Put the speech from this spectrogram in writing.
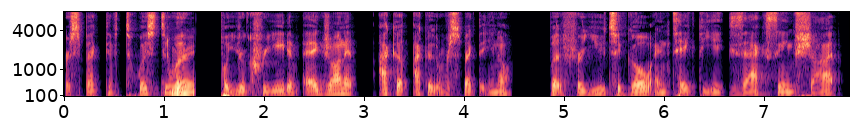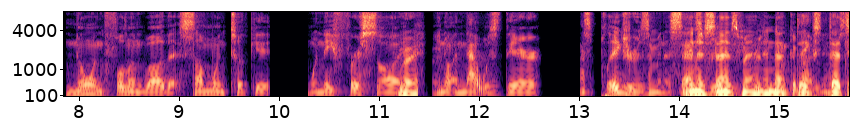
respective twist to it, put your creative edge on it, I could I could respect it, you know. But for you to go and take the exact same shot, knowing full and well that someone took it when they first saw it, right you know, and that was their that's plagiarism in a sense. in a really, sense man really and that takes it, you know that what I'm saying?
